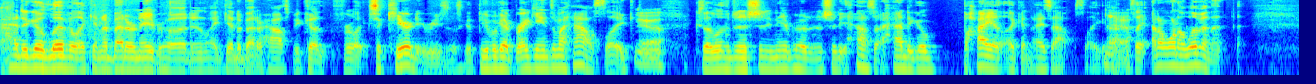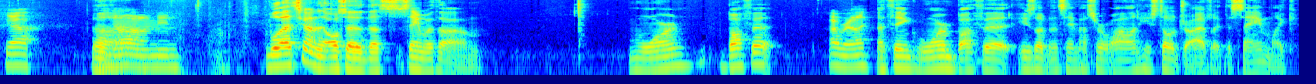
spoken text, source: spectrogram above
I had to go live like in a better neighborhood and like get a better house because for like security reasons because people kept breaking into my house like Yeah. because I lived in a shitty neighborhood in a shitty house so I had to go buy it like a nice house like I Yeah. was like I don't want to live in it. Yeah. Uh, no, I mean Well, that's kind of also the same with um Warren Buffett. Oh really? I think Warren Buffett he's lived in the same house for a while and he still drives like the same like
